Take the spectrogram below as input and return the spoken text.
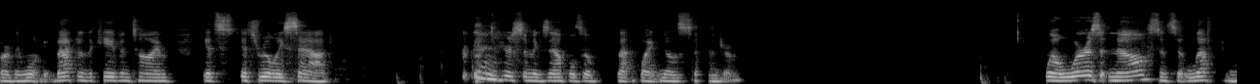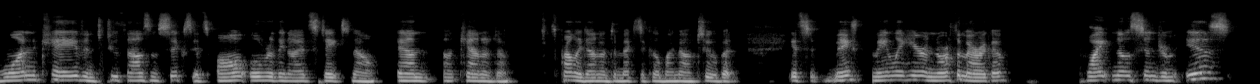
or they won't get back to the cave in time. It's, it's really sad. Here's some examples of that white nose syndrome. Well, where is it now? Since it left one cave in 2006, it's all over the United States now and uh, Canada. It's probably down into Mexico by now too, but it's mainly here in North America. White nose syndrome is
